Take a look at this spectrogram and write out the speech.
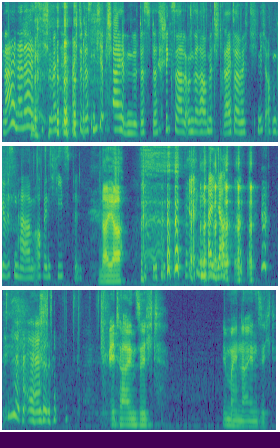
Nein, nein, nein. Ich möchte das nicht entscheiden. Das, das Schicksal unserer Mitstreiter möchte ich nicht auf dem Gewissen haben, auch wenn ich fies bin. Naja. naja. Später Einsicht. Immerhin eine Einsicht.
